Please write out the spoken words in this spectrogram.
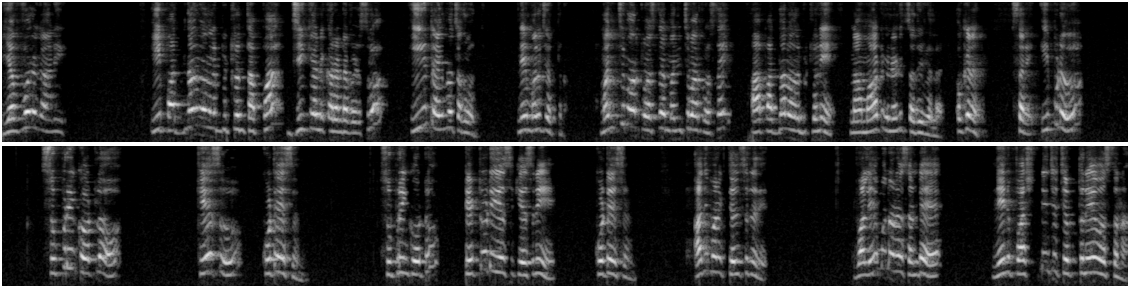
ఎవ్వరు కానీ ఈ పద్నాలుగు వందల బిట్లను తప్ప జీకే అండ్ కరెంట్ అఫైర్స్లో ఈ టైంలో చదవద్దు. నేను మళ్ళీ చెప్తున్నా. మంచి మార్కులు వస్తాయి మంచి మార్కులు వస్తాయి. ఆ పద్నాలుగు వందల బిట్లని నా మాట వినండి చదివి వెళ్ళాలి. ఓకేనా? సరే ఇప్పుడు సుప్రీంకోర్టులో కేసు కొటేషన్ సుప్రీంకోర్టు టెట్టుడిఎస్ కేసుని కొటేషన్ అది మనకు తెలిసినది. వాళ్ళు ఏమన్నారు అంటే నేను ఫస్ట్ నుంచి చెప్తూనే వస్తున్నా.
